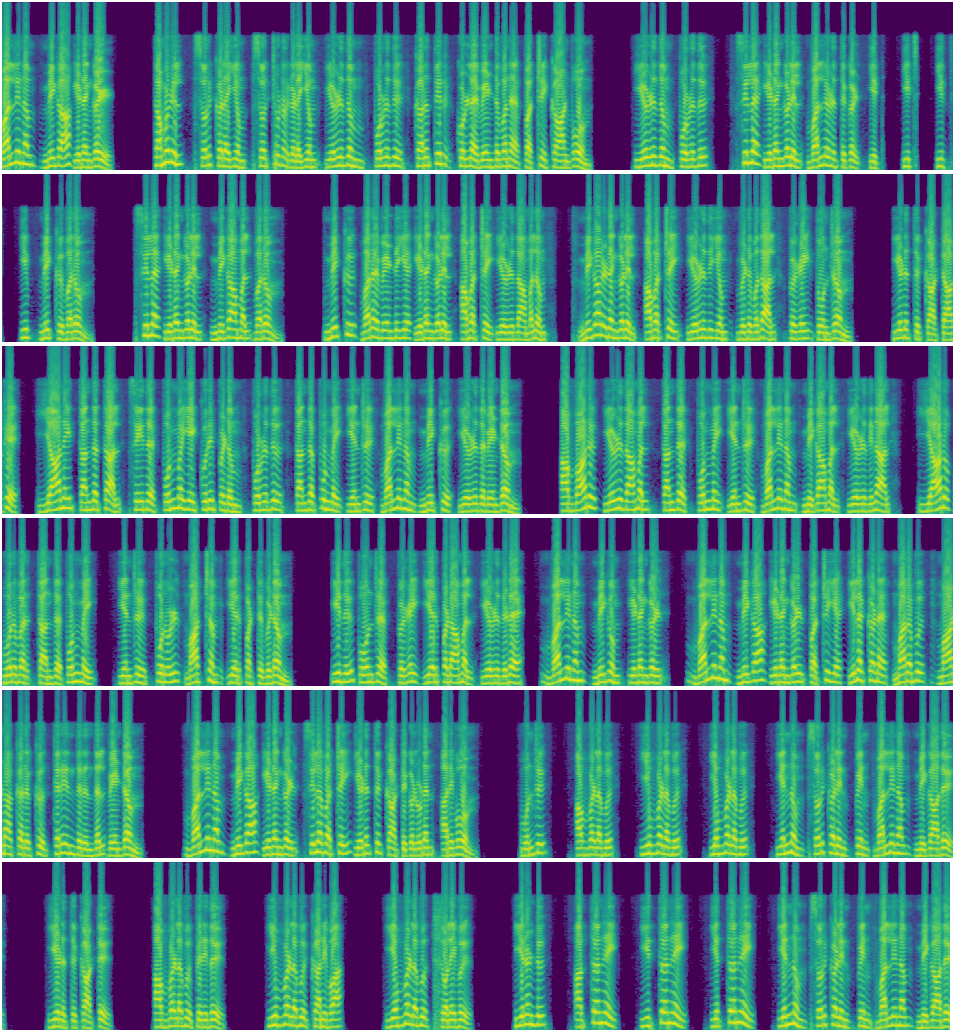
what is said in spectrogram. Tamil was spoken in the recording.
வல்லினம் மிகா இடங்கள். தமிழில் சொற்களையும் சொற்றொடர்களையும் எழுதும் பொழுது கருத்தில் கொள்ள வேண்டுவன பற்றி காண்போம். எழுதும் பொழுது சில இடங்களில் வல்லெழுத்துகள் இட் இச் இத் இப் மிக்கு வரும். சில இடங்களில் மிகாமல் வரும். மிக்கு வர வேண்டிய இடங்களில் அவற்றை எழுதாமலும் மிகா இடங்களில் அவற்றை எழுதியும் விடுவதால் பிழை தோன்றும். எடுத்துக்காட்டாக யானை தந்தத்தால் செய்த பொன்மையை குறிப்பிடும் பொழுது தந்த புன்மை என்று வல்லினம் மிக்கு எழுத வேண்டும். அவ்வாறு எழுதாமல் தந்த பொன்மை என்று வல்லினம் மிகாமல் எழுதினால் யாரோ ஒருவர் தந்த பொன்மை என்று பொருள் மாற்றம் ஏற்பட்டுவிடும். இது போன்ற பிழை ஏற்படாமல் எழுதிட வல்லினம் மிகும் இடங்கள் வல்லினம் மிகா இடங்கள் பற்றிய இலக்கண மரபு மாணாக்கருக்கு தெரிந்திருந்தல் வேண்டும். வல்லினம் மிகா இடங்கள் சிலவற்றை எடுத்துக்காட்டுகளுடன் அறிவோம். ஒன்று அவ்வளவு இவ்வளவு எவ்வளவு என்னும் சொற்களின் பின் வல்லினம் மிகாது. எடுத்துக்காட்டு அவ்வளவு பெரிது இவ்வளவு கனிவா எவ்வளவு தொலைவு. இரண்டு அத்தனை இத்தனை எத்தனை என்னும் சொற்களின் பின் வல்லினம் மிகாது.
